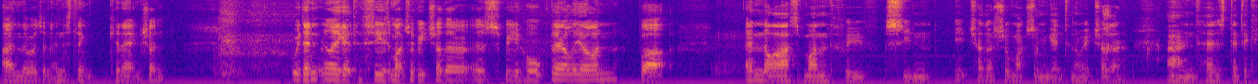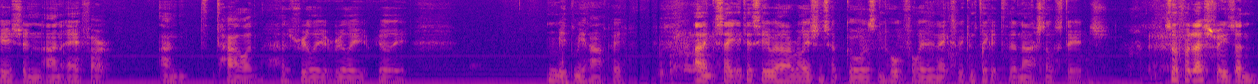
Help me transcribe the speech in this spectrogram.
and there was an instant connection. We didn't really get to see as much of each other as we hoped early on, but in the last month we've seen each other so much and we're getting to know each other and his dedication and effort and talent has really, really, really made me happy. I'm excited to see where our relationship goes, and hopefully next we can take it to the national stage. So for this reason,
